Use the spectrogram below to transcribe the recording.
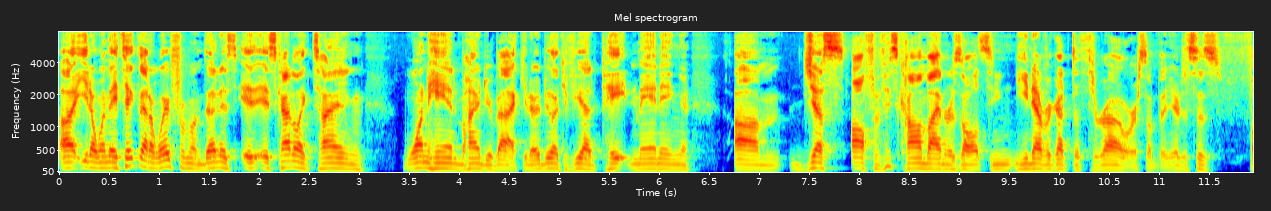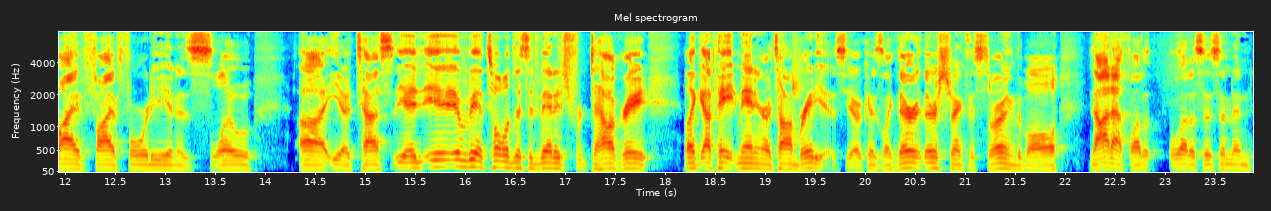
Uh, you know, when they take that away from him, then it's it, it's kind of like tying one hand behind your back. You know, it'd be like if you had Peyton Manning um, just off of his combine results he, he never got to throw or something. You know, just his five five forty and his slow uh, you know tests. It, it, it would be a total disadvantage for to how great like a Peyton Manning or a Tom Brady is, you know, because like their their strength is throwing the ball, not athleticism. And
